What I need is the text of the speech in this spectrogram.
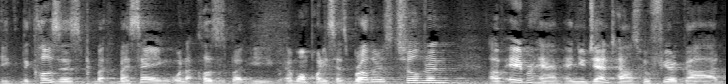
he, he closes by, by, saying, well, not closes, but he, at one point he says, Brothers, children of Abraham, and you Gentiles who fear God,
